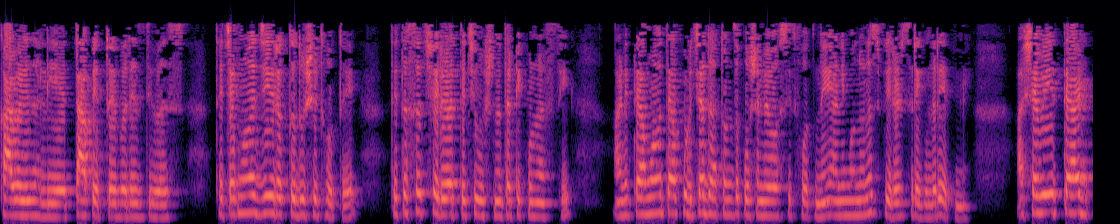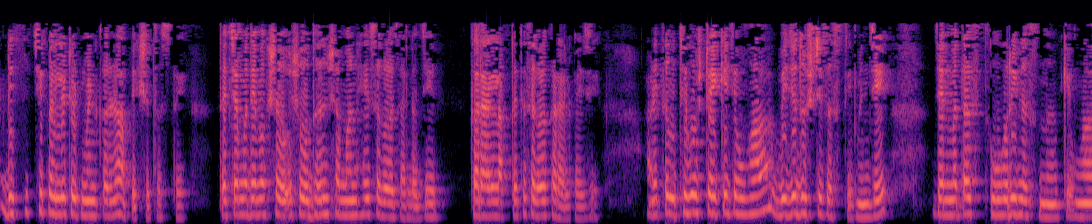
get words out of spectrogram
कावेळी झालीये ताप येतोय बरेच दिवस त्याच्यामुळे जे रक्त दूषित होते ते तसंच शरीरात त्याची उष्णता टिकून असते. आणि त्यामुळे त्या पुढच्या धातूंचं पोषण व्यवस्थित होत नाही आणि म्हणूनच पिरियड्स रेग्युलर येत नाही. अशा वेळी त्या डिसीजची पहिली ट्रीटमेंट करणं अपेक्षित असते. त्याच्यामध्ये मग शोधन शमन हे सगळं चाललं जे करायला लागतं ते सगळं करायला पाहिजे. आणि चौथी गोष्ट आहे की जेव्हा बीजदृष्टीच असते म्हणजे जन्मताच ओव्हरी नसणं किंवा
